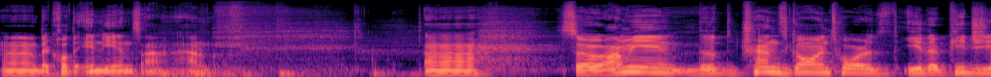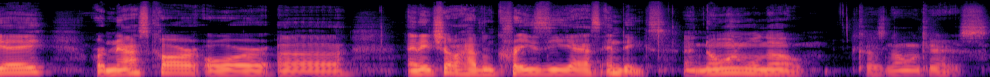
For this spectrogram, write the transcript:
uh, they're called the Indians. I don't, I don't know. Uh, so I mean, the, the trend's going towards either PGA or NASCAR or uh, NHL having crazy ass endings. And no one will know because no one cares.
